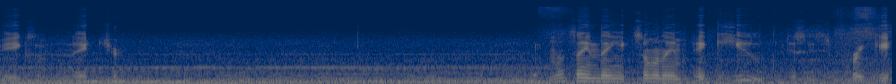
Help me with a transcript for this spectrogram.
freaks of nature. I'm not saying they someone named. This is freaky.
